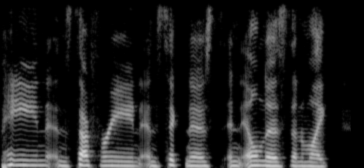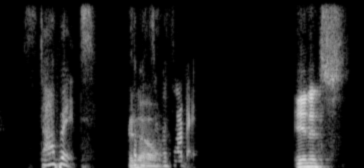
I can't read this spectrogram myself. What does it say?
pain and suffering and sickness and illness. And I'm like, stop it. I Stop it, stop it, stop it. and it's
